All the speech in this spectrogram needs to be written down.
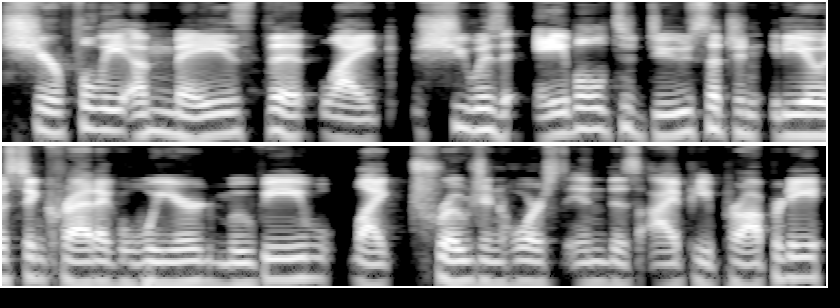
cheerfully amazed that like she was able to do such an idiosyncratic weird movie like Trojan horse in this IP property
